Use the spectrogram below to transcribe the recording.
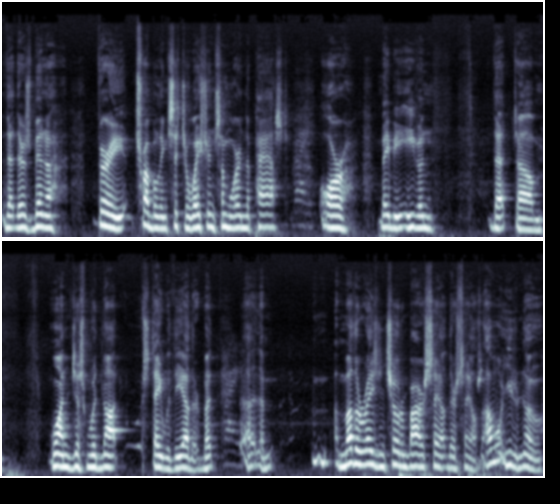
that there's been a very troubling situation somewhere in the past, Right. or maybe even that um, one just would not stay with the other. But uh, a, a mother raising children by herself, themselves, I want you to know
